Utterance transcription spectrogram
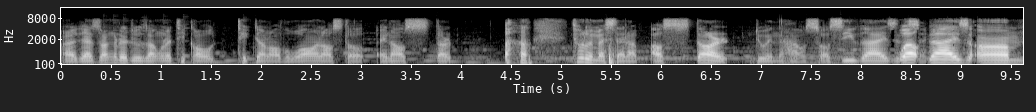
Alright guys, what I'm gonna do is I'm gonna take all take down all the wall and I'll start and I'll start totally messed that up. I'll start doing the house. So I'll see you guys Well guys, um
